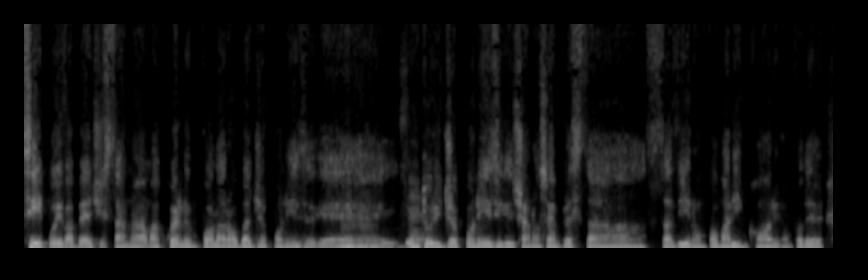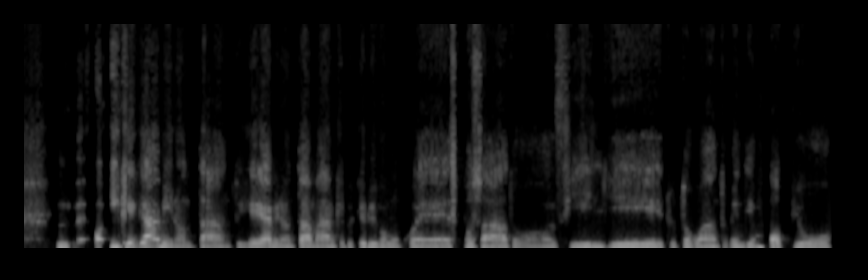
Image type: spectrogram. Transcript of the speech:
Sì, poi vabbè, ci stanno, ma quella è un po' la roba giapponese, che mm-hmm, gli sì. autori giapponesi che hanno sempre sta, sta vena un po' malinconica, un po' de... Ikegami non tanto, Ikegami non tanto, ma anche perché lui comunque è sposato, figli, tutto quanto, quindi un po' più...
